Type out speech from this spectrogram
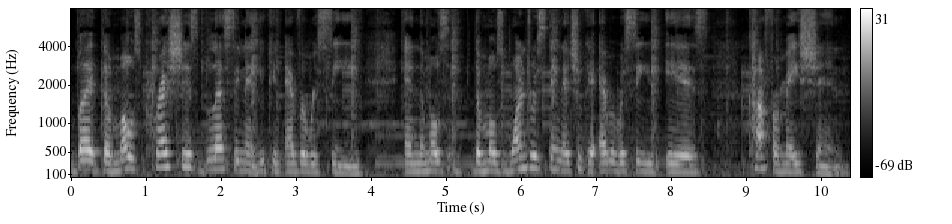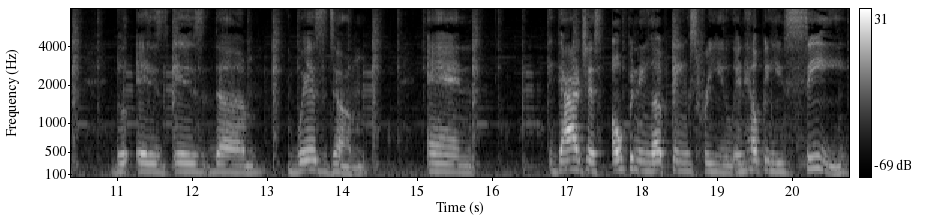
But the most precious blessing that you can ever receive and the most the most wondrous thing that you can ever receive is confirmation is is the um, wisdom and God just opening up things for you and helping you see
